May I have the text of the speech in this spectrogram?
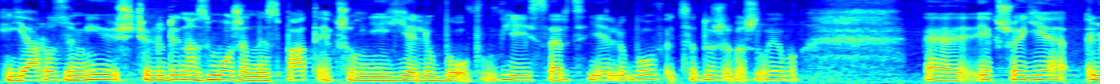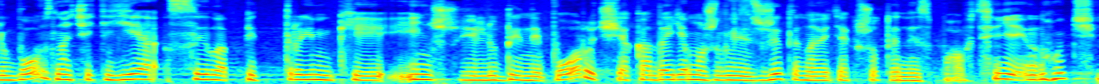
І я розумію, що людина зможе не спати, якщо в ній є любов, в її серці є любов, і це дуже важливо. Е, Якщо є любов, значить є сила підтримки іншої людини поруч, яка дає можливість жити, навіть якщо ти не спав цієї ночі.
